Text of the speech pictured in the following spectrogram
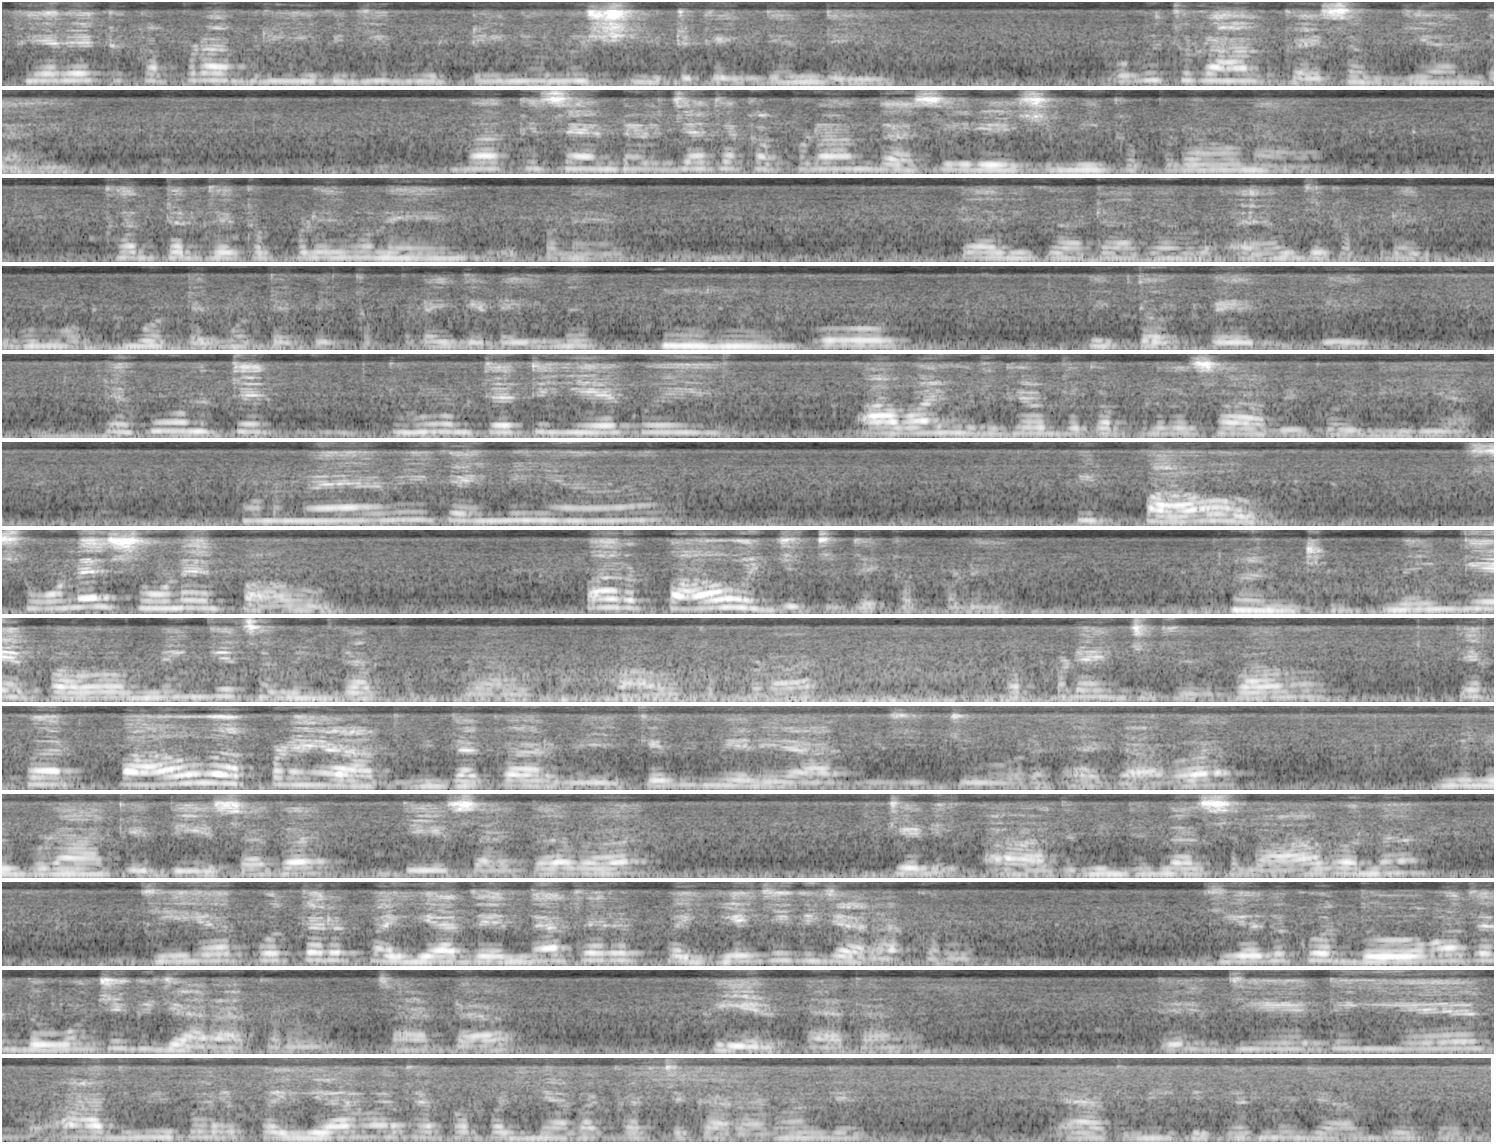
ਫਿਰ ਇੱਕ ਕੱਪੜਾ ਬਰੀਕ ਜੀ ਬੂਟੀ ਨੂੰ ਉਹਨੂੰ ਸ਼ੀਟ ਕਹਿੰਦੇ ਹੁੰਦੇ ਸੀ। ਉਹ ਵੀ ਥੋੜਾ ਹਲਕਾ ਹੀ ਸਮਝਿਆ ਹੁੰਦਾ ਸੀ। ਬਾਕੀ ਸੈਂਡਲ ਜਿਹਾ ਤਾਂ ਕੱਪੜਾ ਹੁੰਦਾ ਸੀ, ਰੇਸ਼ਮੀ ਕੱਪੜਾ ਹੋਣਾ, ਖੱਦਰ ਦੇ ਕੱਪੜੇ ਹੋਣੇ, ਆਪਣੇ ਟੈਰੀਕਾਟ ਆ ਗਿਆ ਇਹੋ ਜਿਹੇ ਕੱਪੜੇ ਮੋਟੇ ਮੋਟੇ ਵੀ ਕੱਪੜੇ ਜਿਹੜੇ ਨਾ ਉਹ ਵੀ ਤੁਰ ਪਏ ਵੀ। ਤੇ ਹੁਣ ਤੇ ਹੁਣ ਤੇ ਤੇ ਕੋਈ ਆਵਾ ਹੀ ਉੱਠ ਗਿਆ ਉਹਦੇ ਕੱਪੜੇ ਦਾ ਹਿਸਾਬ ਹੀ ਕੋਈ ਨਹੀਂ ਰਿਹਾ। ਹੁਣ ਮੈਂ ਵੀ ਕਹਿੰਦੀ ਆ ਕਿ ਪਾਓ ਸੋਹਣੇ ਸੋਹਣੇ ਪਾਓ ਪਰ ਪਾਓ ਜਿੱਤ ਦੇ ਕੱਪੜੇ। ਹਾਂਜੀ। ਮਹਿੰਗੇ ਪਾਓ ਮਹਿੰਗੇ ਤੋਂ ਮਹਿੰਗਾ ਪਾਓ ਕੱਪੜਾ ਕੱਪੜੇ ਜਿੱਤ ਦੇ ਪਾਓ। ਤੇ ਪਰ ਪਾਓ ਆਪਣੇ ਆਦਮੀ ਦਾ ਘਰ ਵੇਖ ਕੇ ਵੀ ਮੇਰੇ ਆਦਮੀ 'ਚ ਜ਼ੋਰ ਹੈਗਾ ਵਾ। ਮੈਨੂੰ ਬਣਾ ਕੇ ਦੇ ਸਕਦਾ ਦੇ ਸਕਦਾ ਵਾ। ਜਿਹੜੀ ਆਦਮੀ ਦੇ ਨਾਲ ਸਲਾਹ ਵਾ ਨਾ, ਜੇ ਉਹ ਪੁੱਤ ਰੁਪਈਆ ਦਿੰਦਾ ਤੇ ਰੁਪਈਏ 'ਚ ਹੀ ਗੁਜ਼ਾਰਾ ਕਰੋ। ਜੇ ਉਹਦੇ ਕੋਲ ਦੋ ਵਾ ਤੇ ਦੋ 'ਚ ਹੀ ਗੁਜ਼ਾਰਾ ਕਰੋ, ਸਾਡਾ ਫੇਰ ਫਾਇਦਾ ਵਾ। ਤੇ ਜੇ ਧੀਏ, ਆਦਮੀ ਕੋਲ ਰੁਪਈਆ ਵਾ ਤਾਂ ਆਪਾਂ ਪੰਜਾਂ ਦਾ ਖਰਚ ਕਰਾਵਾਂਗੇ ਆਦਮੀ ਕਿੱਧਰ ਨੂੰ ਜਾਊਗਾ ਫਿਰ?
